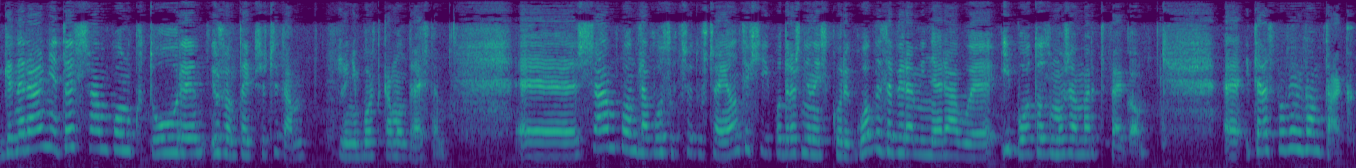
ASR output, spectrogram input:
Generalnie to jest szampon, który, już wam tutaj przeczytam, że nie była taka mądra jestem. E, szampon dla włosów przetłuszczających się i podrażnionej skóry głowy zawiera minerały i błoto z Morza Martwego. E, I teraz powiem wam tak,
